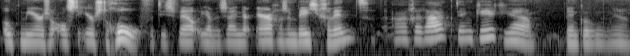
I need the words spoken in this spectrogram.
ook meer zoals de eerste golf. Het is wel, ja, we zijn er ergens een beetje gewend aan geraakt, denk ik. Ja, ben ik ook, ja.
